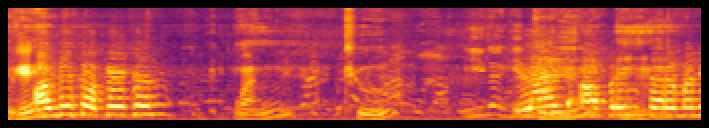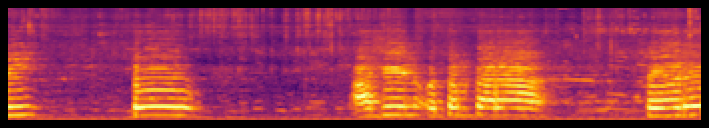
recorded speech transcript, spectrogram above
okay on this occasion one two land offering ceremony तो आशीन उत्तम तारा सोयाडो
